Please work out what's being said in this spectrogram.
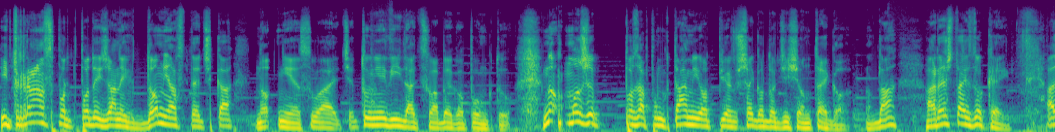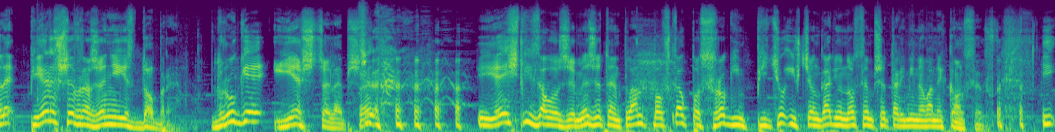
i transport podejrzanych do miasteczka. No nie, słuchajcie, tu nie widać słabego punktu. No może poza punktami od pierwszego do dziesiątego, prawda? A reszta jest ok. Ale pierwsze wrażenie jest dobre. Drugie jeszcze lepsze. Jeśli założymy, że ten plan powstał po srogim piciu i wciąganiu nosem przeterminowanych konserw. I,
